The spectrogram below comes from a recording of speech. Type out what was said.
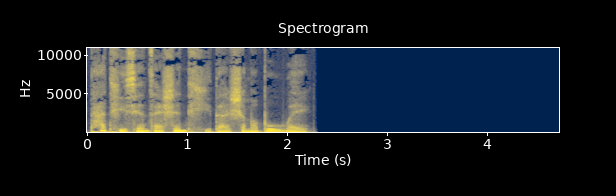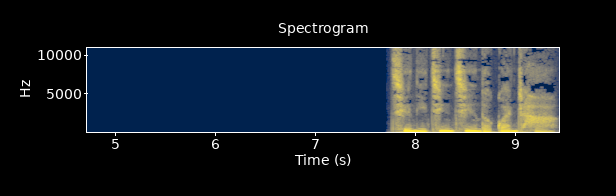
它体现在身体的什么部位？请你静静的观察。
